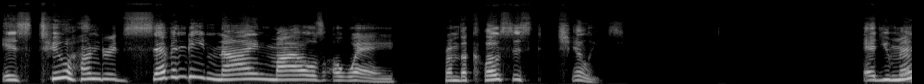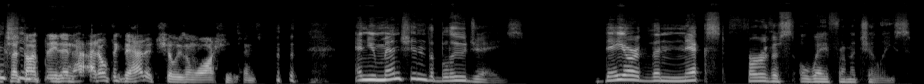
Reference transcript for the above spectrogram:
is 279 miles away from the closest Chili's. And you mentioned. I thought they didn't. Ha- I don't think they had a Chili's in Washington. and you mentioned the Blue Jays. They are the next furthest away from a Chili's.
